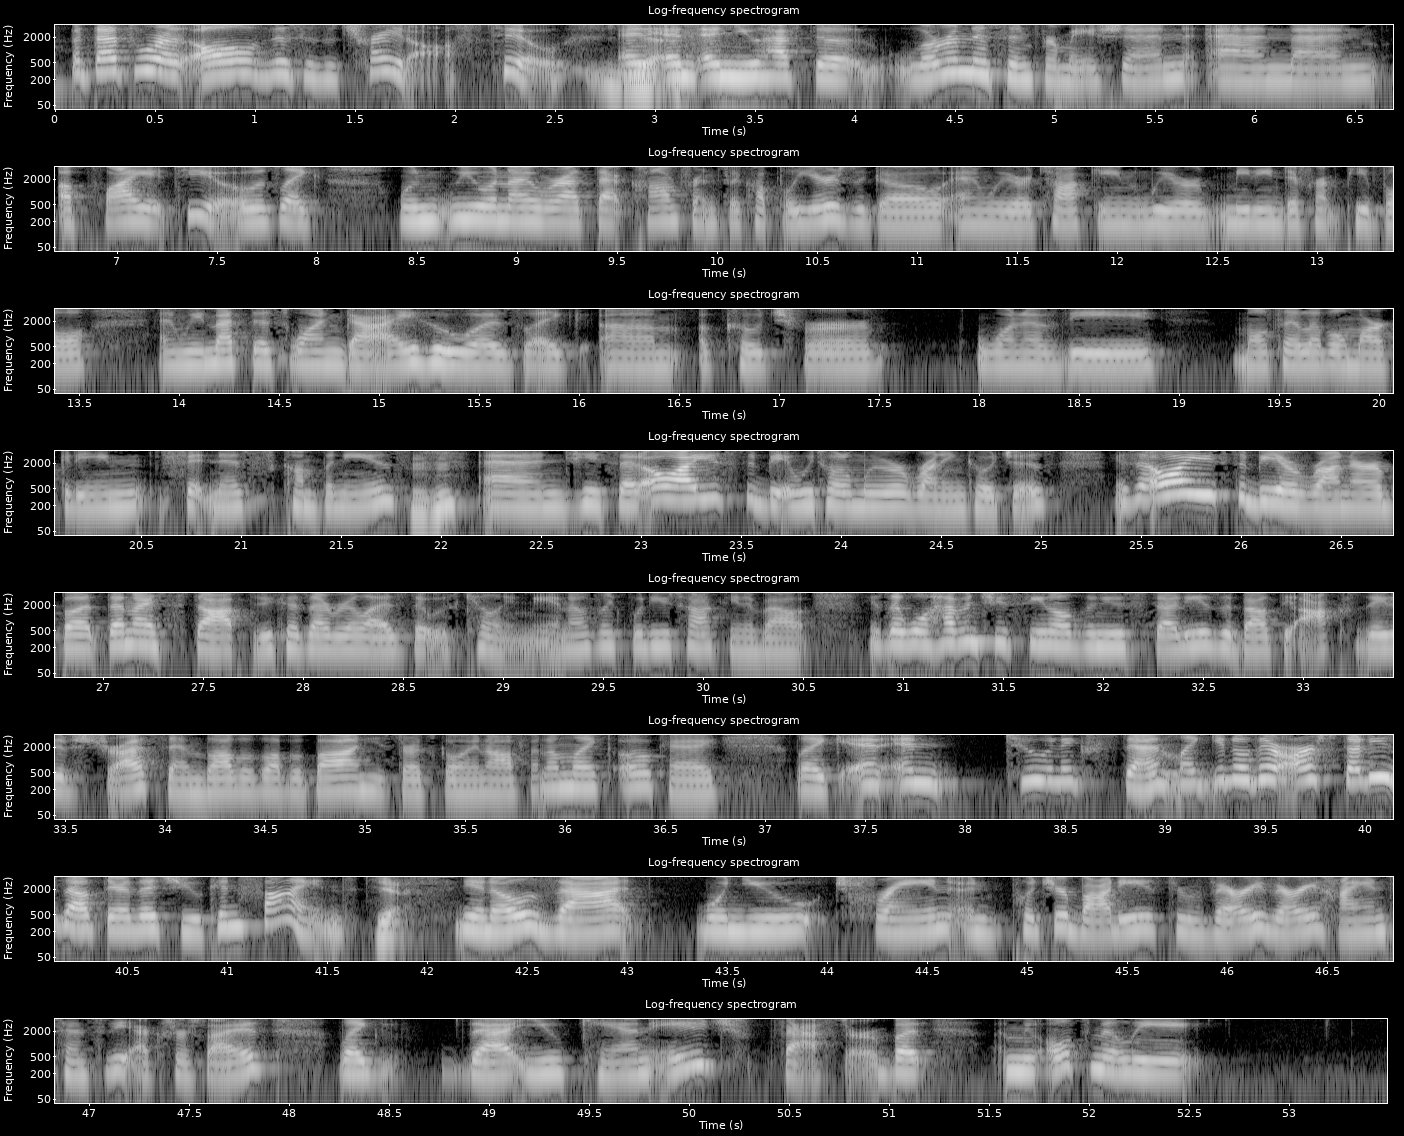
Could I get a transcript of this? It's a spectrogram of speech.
But that's where all of this is a trade off too. And, Yes. and and you have to learn this information and then apply it to you. It was like when you and I were at that conference a couple years ago and we were talking, we were meeting different people and we met this one guy who was like um, a coach for one of the multi-level marketing fitness companies. Mm-hmm. and he said oh i used to be we told him we were running coaches. He said oh i used to be a runner but then i stopped because i realized it was killing me. And i was like what are you talking about? He's like well haven't you seen all the new studies about the oxidative stress and blah blah blah blah blah? And he starts going off. And i'm like okay. Like and and to an extent like you know there are studies out there that you can find. Yes. you know that when you train and put your body through very very high intensity exercise like that you can age faster. But i mean ultimately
